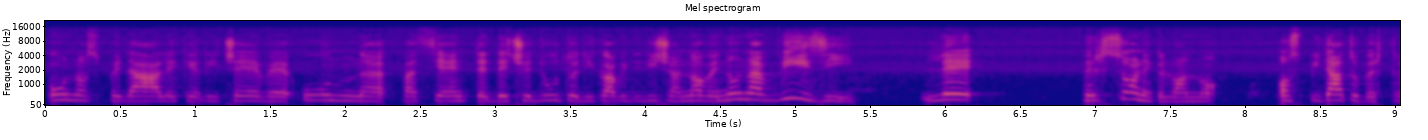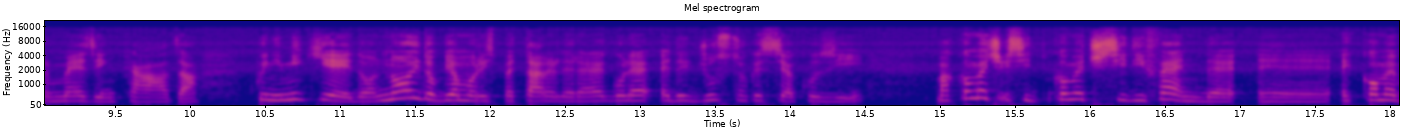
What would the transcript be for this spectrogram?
un ospedale che riceve un paziente deceduto di Covid-19 non avvisi le persone che lo hanno ospitato per tre mesi in casa? Quindi mi chiedo, noi dobbiamo rispettare le regole ed è giusto che sia così, ma come ci si, come ci si difende eh, e come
